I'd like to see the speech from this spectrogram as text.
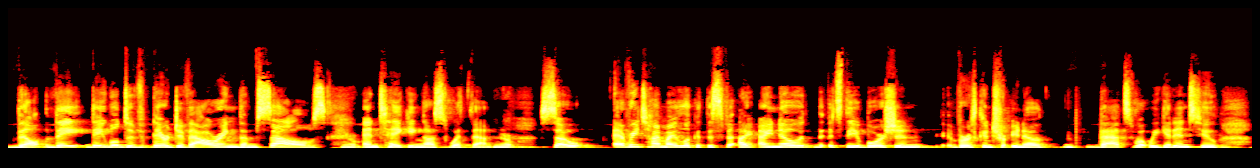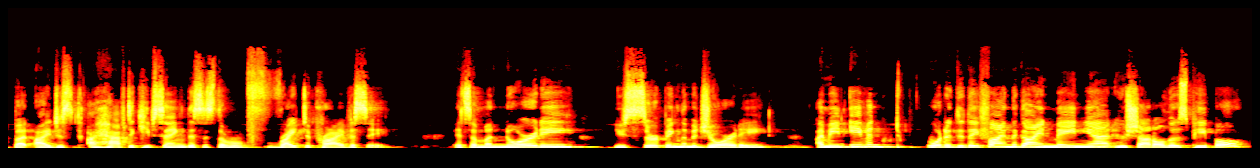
they'll, they, they will, dev- they're devouring themselves Yep. and taking us with them. Yep. So every time I look at this, I, I know it's the abortion, birth control, you know, that's what we get into. But I just, I have to keep saying this is the right to privacy. It's a minority usurping the majority. I mean, even what did, did they find the guy in Maine yet who shot all those people?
